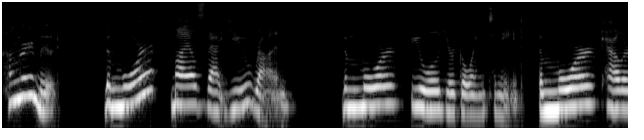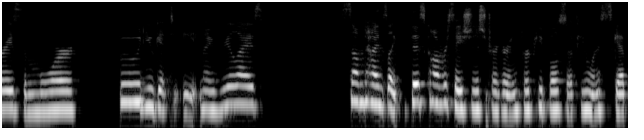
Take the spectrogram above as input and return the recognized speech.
Hunger and mood. The more miles that you run, the more fuel you're going to need, the more calories, the more food you get to eat. And I realize sometimes like this conversation is triggering for people. So if you want to skip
